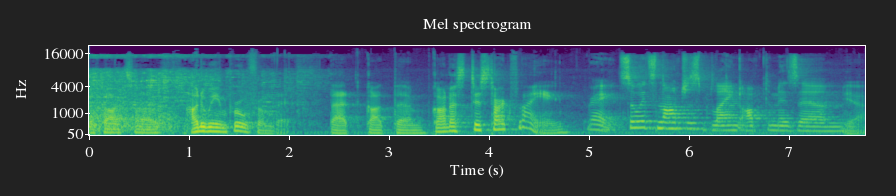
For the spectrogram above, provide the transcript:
the thoughts of how do we improve from this that got them got us to start flying. Right. So it's not just blind optimism. Yeah.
